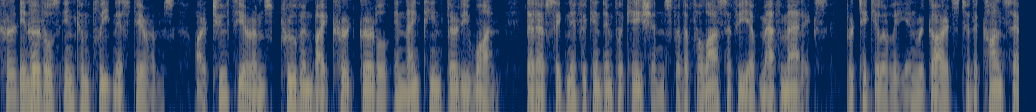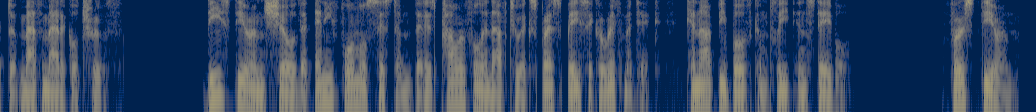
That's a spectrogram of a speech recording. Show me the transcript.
Kurt Gödel's incompleteness theorems are two theorems proven by Kurt Gödel in 1931 that have significant implications for the philosophy of mathematics, particularly in regards to the concept of mathematical truth. These theorems show that any formal system that is powerful enough to express basic arithmetic, cannot be both complete and stable. First theorem.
